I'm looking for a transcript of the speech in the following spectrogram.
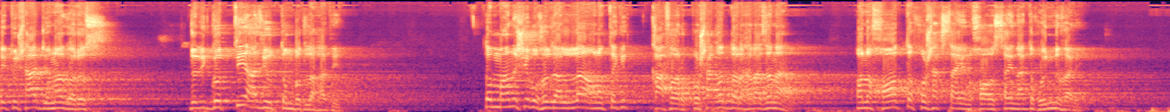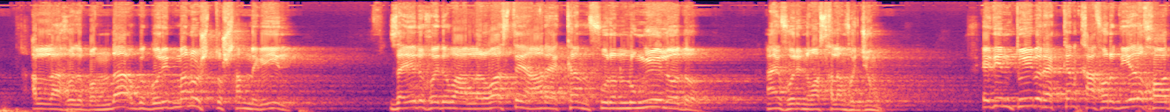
দি তুই সাহায্য না গরস যদি গতি আজি উত্তম বদলা হাতে তো। মানুষই বসে আল্লাহ অনেক থেকে কাফর পোশাকের দরকার আছে না। অনেক খ তো পোশাক চাই খ চাই, না তো হইন্য পারে। আল্লাহ বন্দা, ওকে গরিব মানুষ, তোর সামনে গেইল যাইয়ের হয়ে দেবো আল্লাহর ওয়াস্তে, আর একখান ফুরন লুঙ্গি এলো তো আমি ফরি নমাজ সালাম হজ্জুম এদিন তুই এবার একখান কাফর দিয়ে খাওয়ার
